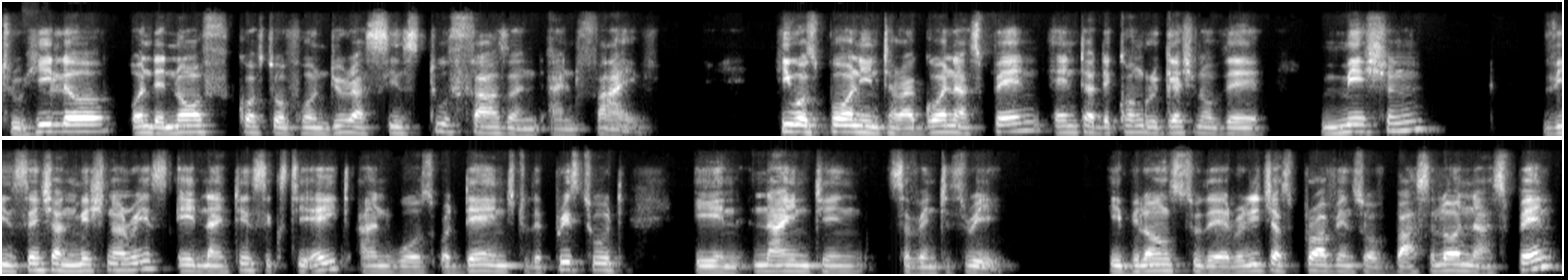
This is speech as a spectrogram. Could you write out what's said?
Trujillo on the north coast of Honduras since 2005. He was born in Tarragona, Spain, entered the congregation of the Mission, Vincentian Missionaries in 1968, and was ordained to the priesthood in 1973. He belongs to the religious province of Barcelona, Spain,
